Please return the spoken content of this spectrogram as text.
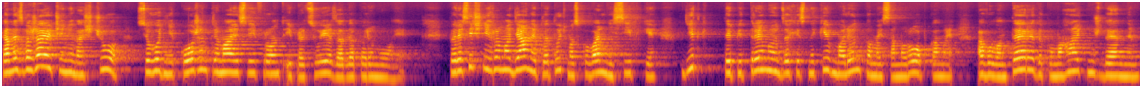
Та незважаючи ні на що, сьогодні кожен тримає свій фронт і працює задля перемоги. Пересічні громадяни плетуть маскувальні сітки, дітки підтримують захисників малюнками й саморобками, а волонтери допомагають нужденним,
